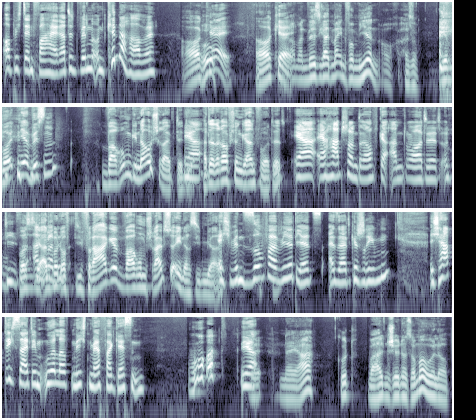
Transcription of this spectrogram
ob ich denn verheiratet bin und Kinder habe. Okay. Okay. Ja, man will sich halt mal informieren auch. Also, Wir wollten ja wissen, warum genau schreibt er dir? Ja. Hat er darauf schon geantwortet? Ja, er hat schon drauf geantwortet. Und diese Was ist die Antwort ist- auf die Frage, warum schreibst du eigentlich nach sieben Jahren? Ich bin so verwirrt jetzt. Also er hat geschrieben, ich habe dich seit dem Urlaub nicht mehr vergessen. What? Ja. naja, gut. War halt ein schöner Sommerurlaub.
